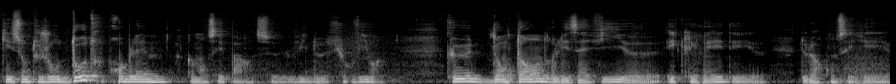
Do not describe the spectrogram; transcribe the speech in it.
Qu'ils ont toujours d'autres problèmes, à commencer par celui de survivre que d'entendre les avis euh, éclairés des, euh, de leurs conseillers,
